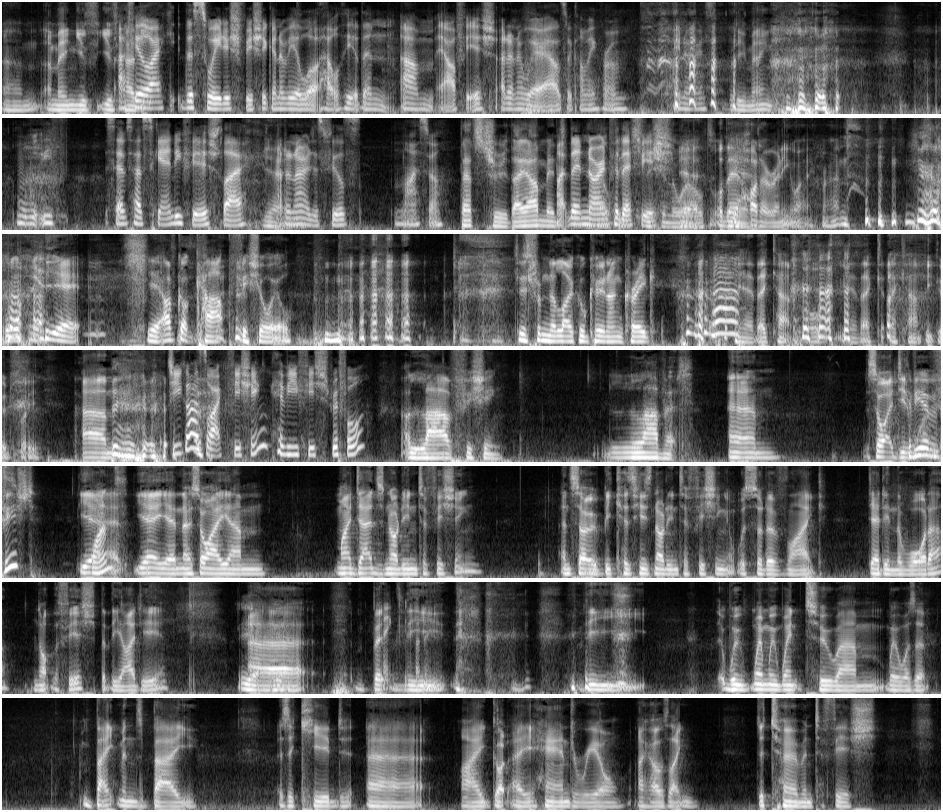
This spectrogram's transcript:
Um, I mean, you've you've I had. feel like the Swedish fish are going to be a lot healthier than um, our fish. I don't know where ours are coming from. Who knows? what do you mean? well, if Sebs has Scandi fish, like Yeah. I don't know, it just feels nicer. That's true. They are meant Like to they're be the known for their healthiest fish. in the Yeah. world. Well, they're Yeah. hotter anyway, right? yeah. Yeah, I've got carp fish oil. Just from the local Koonung Creek. yeah, they can't. Well, yeah, they, they can't be good for you. Um, Do you guys like fishing? Have you fished before? I love fishing. Love it. um, so I did. Have you ever once. fished? Yeah, Once? yeah, yeah. No, so I um, my dad's not into fishing, and so because he's not into fishing, it was sort of like dead in the water, not the fish, but the idea. uh, But Thanks, the the we when we went to um, where was it? Bateman's Bay. As a kid, uh, I got a hand reel. Like I was like determined to fish,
